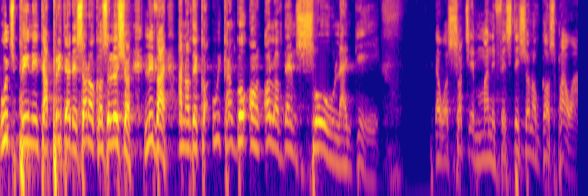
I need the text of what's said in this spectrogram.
which being interpreted the son of consolation, Levi, and of the we can go on, all of them sold and gave. There was such a manifestation of God's power.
